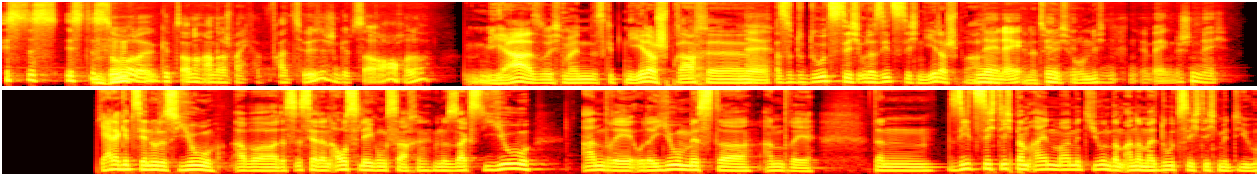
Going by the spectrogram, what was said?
Ist es ist es so Mhm. oder gibt es auch noch andere Sprachen? Französischen gibt es auch, oder? Ja, also ich meine, es gibt in jeder Sprache, Nee. also du duzt dich oder siehst dich in jeder Sprache. Nee, nee. Ja, natürlich, in, warum nicht? In, Im Englischen nicht. Ja, da gibt es ja nur das You, aber das ist ja dann Auslegungssache. Wenn du sagst You André oder You Mr. André, dann sieht sich dich beim einen Mal mit You und beim anderen Mal duzt sich dich mit You.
